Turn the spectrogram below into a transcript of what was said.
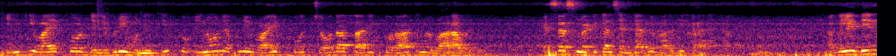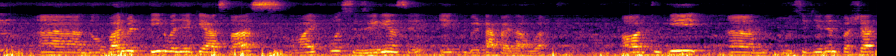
इनकी वाइफ को डिलीवरी होनी थी तो इन्होंने अपनी वाइफ को 14 तारीख को रात में 12 बजे एसएस मेडिकल सेंटर में भर्ती कराया अगले दिन दोपहर में तीन बजे के आसपास वाइफ को सिजेरियन से एक बेटा पैदा हुआ। और चूँकि सिजेरियन पश्चात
